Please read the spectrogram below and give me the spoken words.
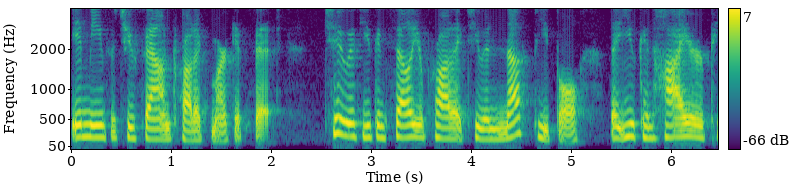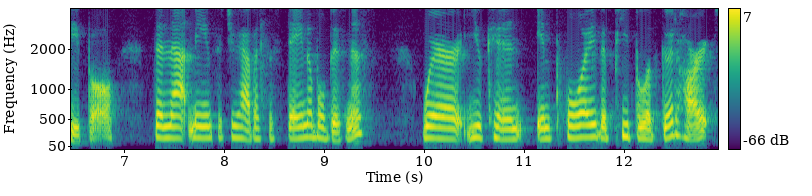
it means that you found product market fit. Two if you can sell your product to enough people that you can hire people then that means that you have a sustainable business where you can employ the people of good heart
